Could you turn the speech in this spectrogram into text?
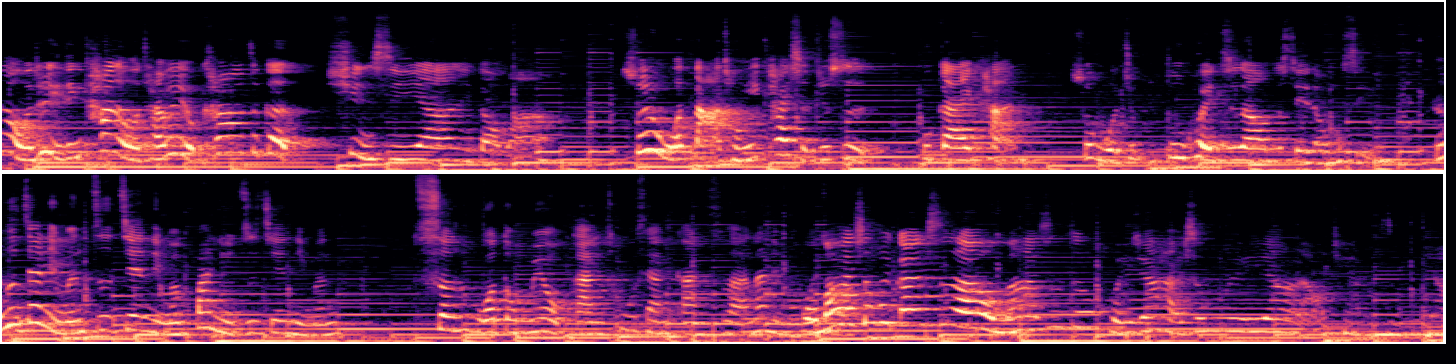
那我就已经看了，我才会有看到这个讯息呀、你懂吗？所以我打从一开始就是不该看，所以我就不会知道这些东西。可是，在你们之间，你们伴侣之间，你们生活都没有干互相干涉啊，那你们我们还是会干涉啊，我们还是就回家还是会一样聊天，还是怎么样？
